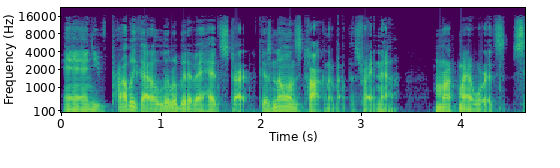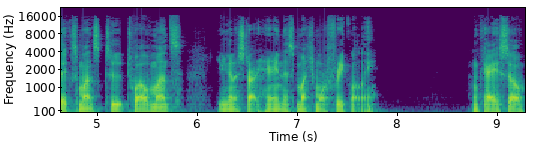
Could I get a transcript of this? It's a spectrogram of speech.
And you've probably got a little bit of a head start because no one's talking about this right now. Mark my words, six months to 12 months, you're going to start hearing this much more frequently. Okay, so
